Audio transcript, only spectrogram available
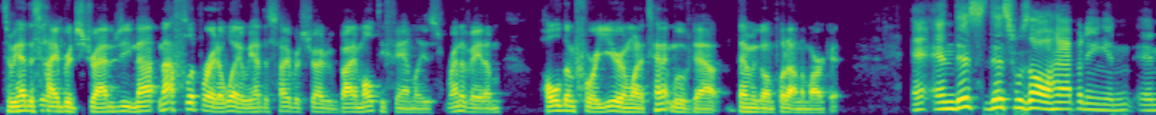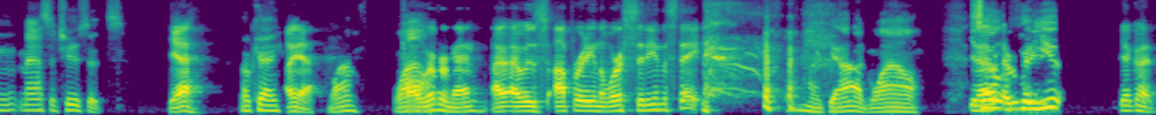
so we had this yeah. hybrid strategy. Not not flip right away. We had this hybrid strategy: buy multifamilies, renovate them, hold them for a year, and when a tenant moved out, then we go and put it on the market. And, and this this was all happening in in Massachusetts. Yeah. Okay. Oh yeah. Wow. Wow. Fall River, man. I, I was operating in the worst city in the state. oh my God! Wow. You know, so, so you. Yeah, go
